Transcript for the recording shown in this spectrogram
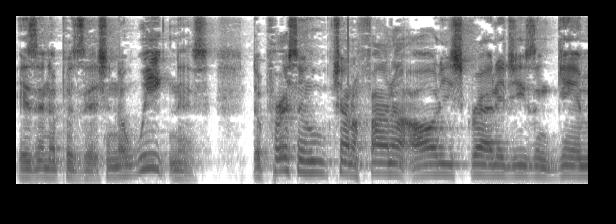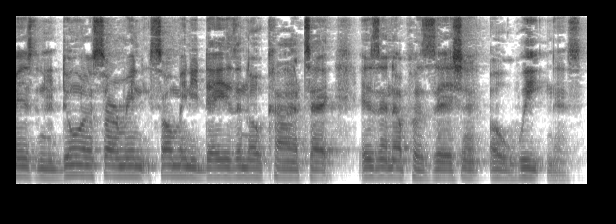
is in a position of weakness. The person who trying to find out all these strategies and gimmicks and doing so many so many days in no contact is in a position of weakness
